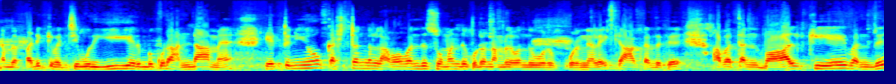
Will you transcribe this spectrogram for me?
நம்மளை படிக்க வச்சு ஒரு ஈ எறும்பு கூட அண்டாமல் எத்தனையோ கஷ்டங்கள் அவள் வந்து சுமந்து கூட நம்மளை வந்து ஒரு ஒரு நிலைக்கு ஆக்கிறதுக்கு அவள் தன் வாழ்க்கையே வந்து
